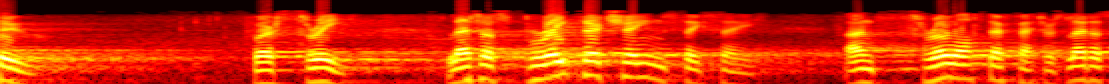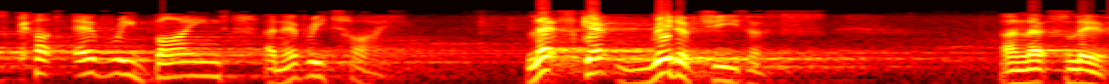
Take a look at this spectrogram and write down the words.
2, verse 3. Let us break their chains, they say, and throw off their fetters. Let us cut every bind and every tie. Let's get rid of Jesus and let's live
